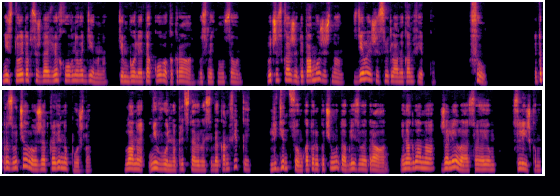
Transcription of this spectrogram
Не стоит обсуждать верховного демона, тем более такого, как Раан, усмехнулся он. Лучше скажи, ты поможешь нам? Сделаешь из Светланы конфетку? Фу. Это прозвучало уже откровенно пошло. Лана невольно представила себя конфеткой, леденцом, который почему-то облизывает Раан. Иногда она жалела о своем слишком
